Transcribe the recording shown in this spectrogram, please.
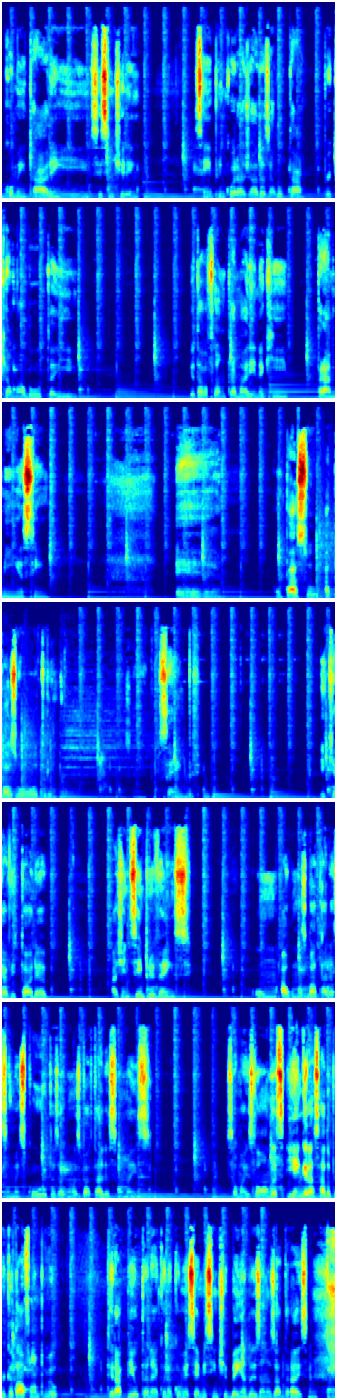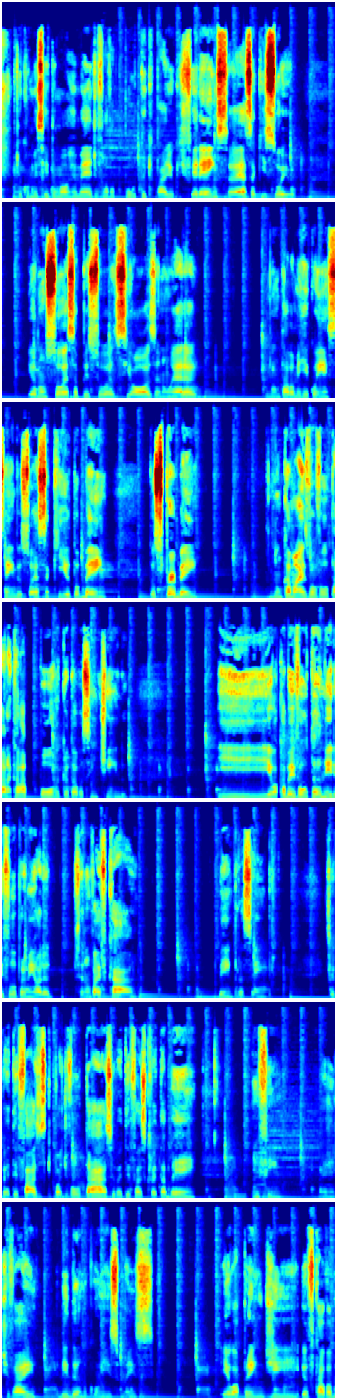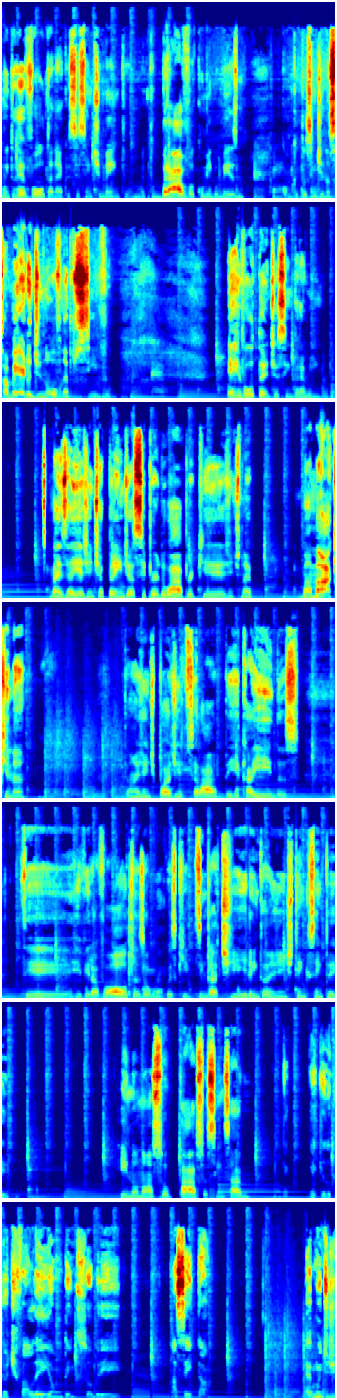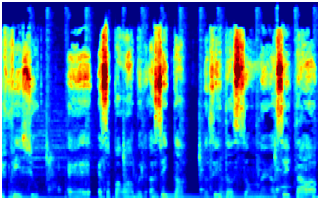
comentarem e se sentirem sempre encorajadas a lutar, porque é uma luta e eu tava falando pra Marina que, pra mim, assim, é um passo após o outro. Sempre. E que a vitória. A gente sempre vence. Um, algumas batalhas são mais curtas, algumas batalhas são mais. são mais longas. E é engraçado porque eu tava falando pro meu terapeuta, né? Quando eu comecei a me sentir bem há dois anos atrás, eu comecei a tomar o remédio, eu falava, puta que pariu, que diferença, essa aqui sou eu. Eu não sou essa pessoa ansiosa, não era. Não tava me reconhecendo. Eu sou essa aqui, eu tô bem. Tô super bem. Nunca mais vou voltar naquela porra que eu tava sentindo. E eu acabei voltando. E ele falou para mim: olha, você não vai ficar bem para sempre. Você vai ter fases que pode voltar, você vai ter fases que vai estar tá bem. Enfim, a gente vai lidando com isso, mas eu aprendi, eu ficava muito revolta, né, com esse sentimento, muito brava comigo mesmo. Como que eu tô sentindo essa merda de novo? Não é possível. É revoltante assim para mim. Mas aí a gente aprende a se perdoar, porque a gente não é uma máquina. Então a gente pode, sei lá, ter recaídas, ter reviravoltas, alguma coisa que desengatilha. Então a gente tem que sempre ir no nosso passo, assim, sabe? É aquilo que eu te falei ontem sobre aceitar. É muito difícil é, essa palavra, aceitar, aceitação, né? Aceitar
